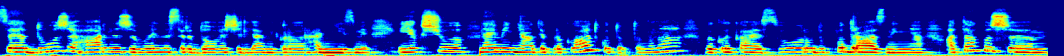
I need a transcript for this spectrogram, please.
це дуже гарне живильне середовище для мікроорганізмів. І якщо не міняти прокладку, тобто вона викликає свого роду подразнення, а також е,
